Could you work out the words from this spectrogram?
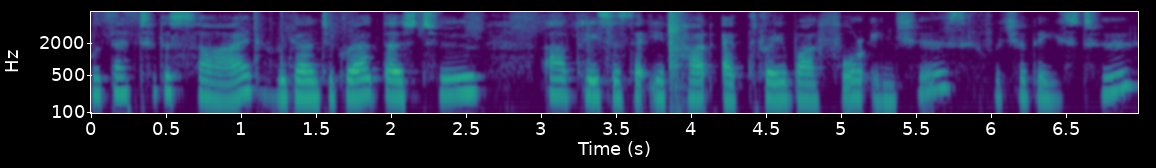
put that to the side. We're going to grab those two uh, pieces that you cut at three by four inches which are these two.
